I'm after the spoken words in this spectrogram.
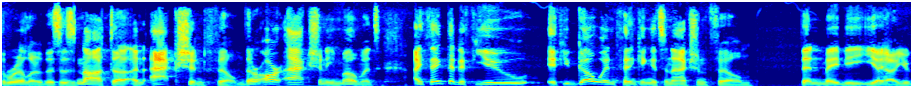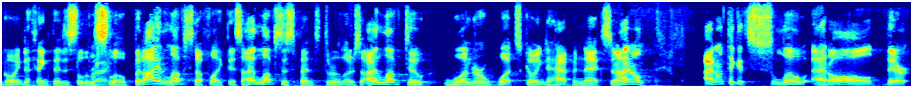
thriller. This is not uh, an action film. There are actiony moments. I think that if you if you go in thinking it's an action film, then maybe yeah, you're going to think that it's a little right. slow. But I love stuff like this. I love suspense thrillers. I love to wonder what's going to happen next. And I don't I don't think it's slow at all. There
